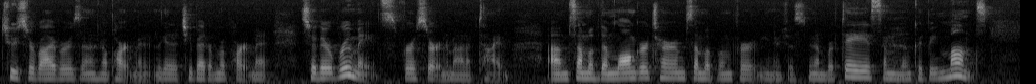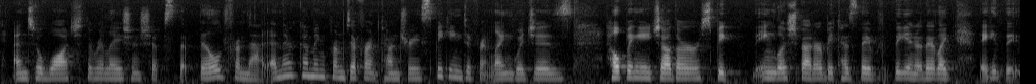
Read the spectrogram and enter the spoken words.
two survivors in an apartment. They get a two-bedroom apartment, so they're roommates for a certain amount of time. Um, some of them longer term, some of them for you know just a number of days. Some of them could be months. And to watch the relationships that build from that, and they're coming from different countries, speaking different languages, helping each other speak English better because they've, you know, they're like, they, they,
